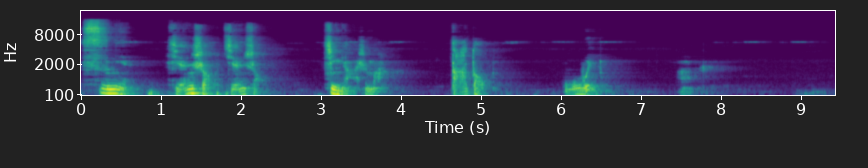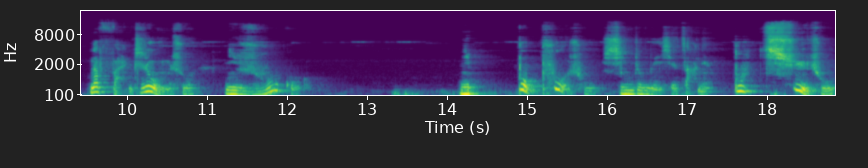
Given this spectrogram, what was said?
思念减少减少，进而什么达到无为。那反之，我们说你如果你不破除心中的一些杂念，不去除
